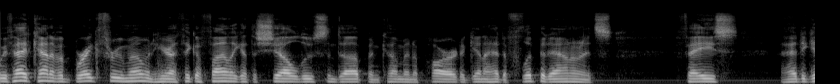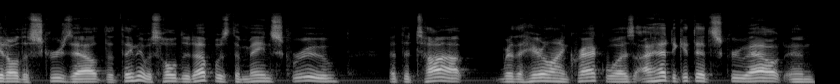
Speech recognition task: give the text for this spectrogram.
We've had kind of a breakthrough moment here. I think I finally got the shell loosened up and coming apart. Again, I had to flip it down on its face. I had to get all the screws out. The thing that was holding it up was the main screw at the top where the hairline crack was. I had to get that screw out and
